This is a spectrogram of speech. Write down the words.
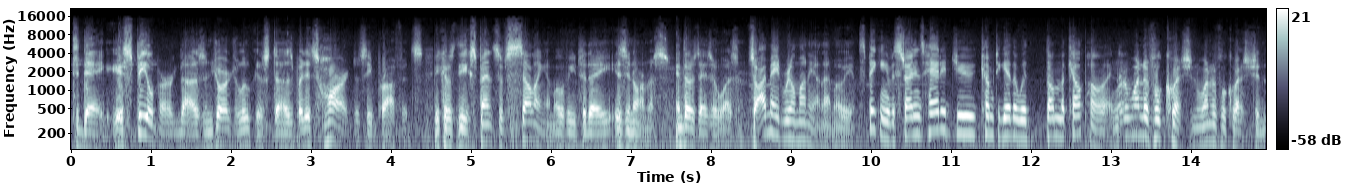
today. Spielberg does and George Lucas does, but it's hard to see profits because the expense of selling a movie today is enormous. In those days, it wasn't. So I made real money on that movie. Speaking of Australians, how did you come together with Don McAlpine? What a wonderful question, wonderful question.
